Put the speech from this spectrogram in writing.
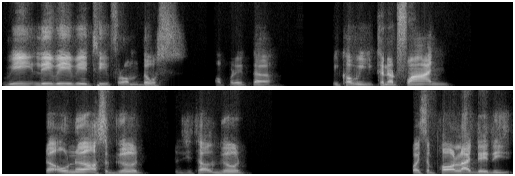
we levy VAT from those operator. Because we cannot find the owner of the good, digital good. For example, like they,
